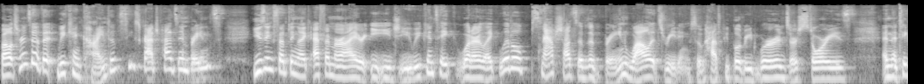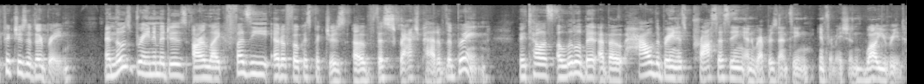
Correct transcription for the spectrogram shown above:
Well, it turns out that we can kind of see scratch pads in brains. Using something like fMRI or EEG, we can take what are like little snapshots of the brain while it's reading. So have people read words or stories and then take pictures of their brain. And those brain images are like fuzzy, out of focus pictures of the scratch pad of the brain. They tell us a little bit about how the brain is processing and representing information while you read.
